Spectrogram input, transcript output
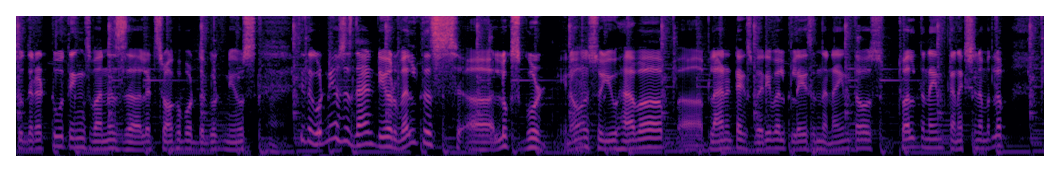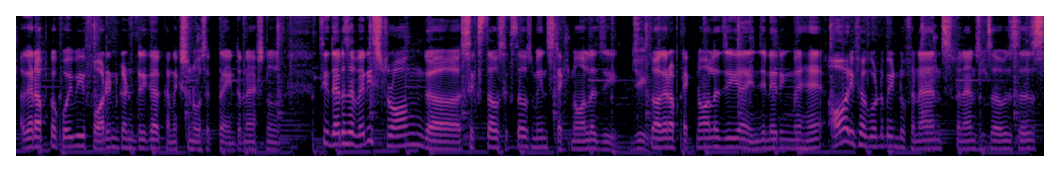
so there are two things. One is uh, let's talk about the good news. See the good news is that your wealth is uh, looks good. You know so you have a uh, Planet X very well placed in the ninth house, twelfth ninth connection है मतलब अगर आपका कोई भी फॉरेन कंट्री का कनेक्शन हो सकता है international see there is a very strong six house six house means technology जी। तो अगर आप टेक्नोलॉजी या इंजीनियरिंग में हैं और if you go to be into finance financial services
